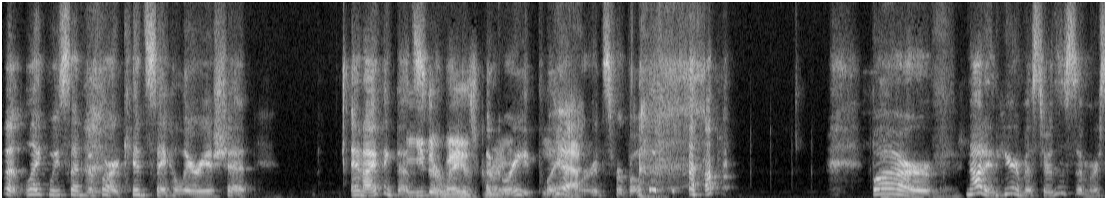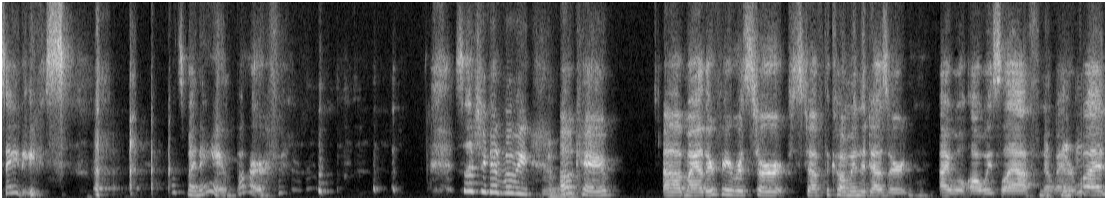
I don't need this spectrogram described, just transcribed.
but like we said before, kids say hilarious shit. And I think that's Either way is a great. great play Yeah. on words for both of them. Barf. Oh, Not in here, mister. This is a Mercedes. That's my name, Barf. Such a good movie. Oh. Okay. Uh, my other favorite star stuff, the comb in the desert. I will always laugh no matter what,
